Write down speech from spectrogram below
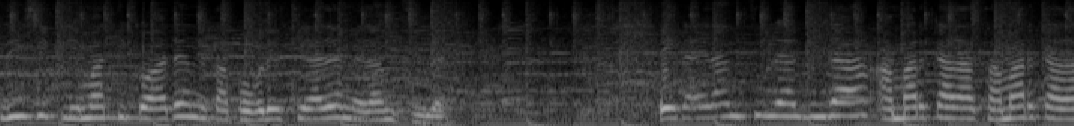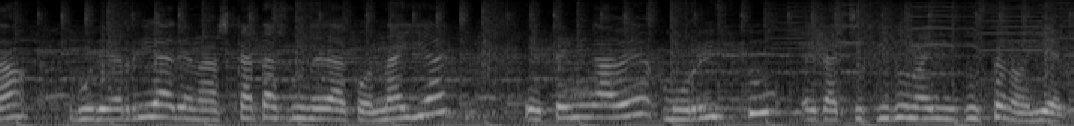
krisi klimatikoaren eta pobreziaren erantzule. Eta erantzuleak dira hamarkada zamarkada gure herriaren askatasunerako nahiak etengabe murriztu eta txikitu nahi dituzten horiek.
